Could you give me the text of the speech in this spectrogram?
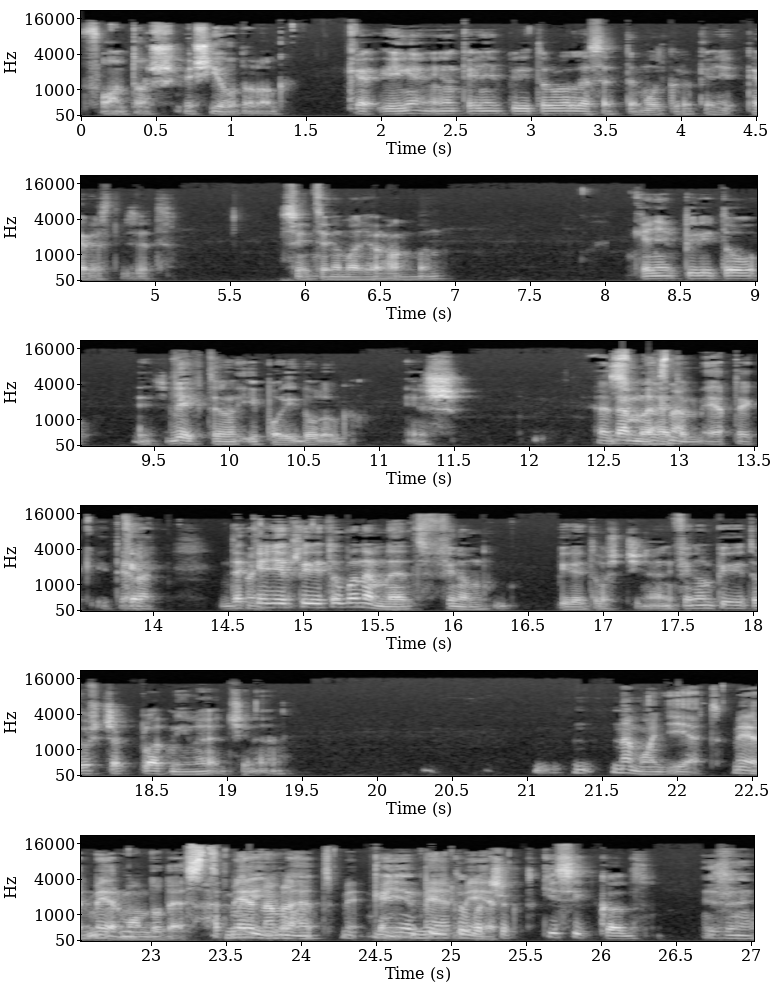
fontos és jó dolog. Ke- igen, én a kenyérpirítóról leszettem múltkor a kenyér- keresztvizet. Szintén a magyar hangban. Kenyérpirító egy végtelen ipari dolog, és Ez Nem lehet ez nem értékítélet. de Hogy- kenyérpirítóban nem lehet finom pirítóst csinálni. Finom pirítóst csak platnin lehet csinálni. Nem mondj ilyet. Miért, miért mondod ezt? Hát miért nem van. lehet? Mi, mi, miért, miért? csak kiszikkad. Izé,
